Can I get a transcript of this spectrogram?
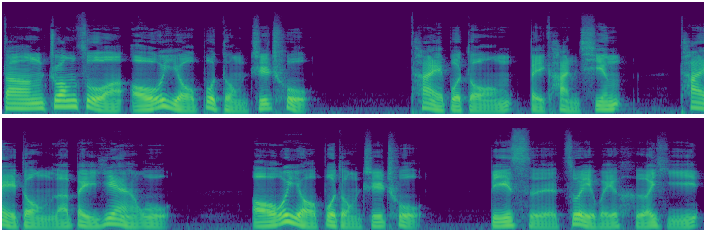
当装作偶有不懂之处，太不懂被看清。太懂了，被厌恶；偶有不懂之处，彼此最为合宜。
